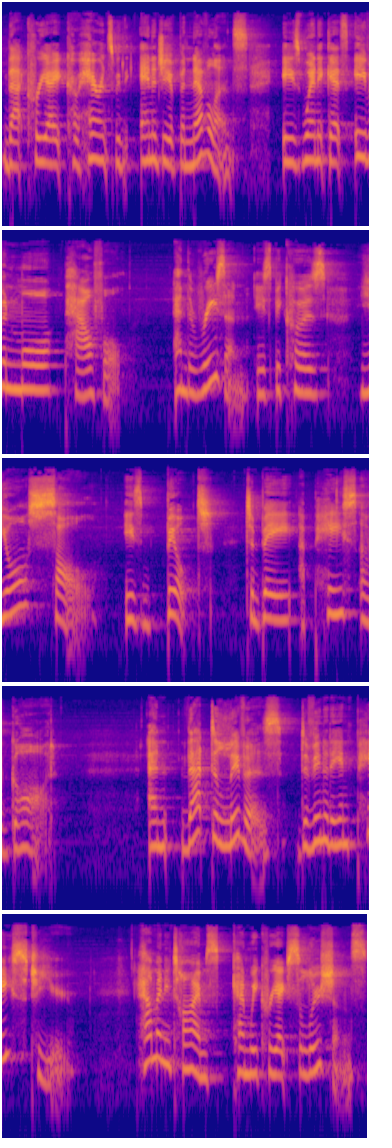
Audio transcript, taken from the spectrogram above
that create coherence with the energy of benevolence, is when it gets even more powerful. And the reason is because your soul is built to be a piece of God. And that delivers divinity and peace to you. How many times can we create solutions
